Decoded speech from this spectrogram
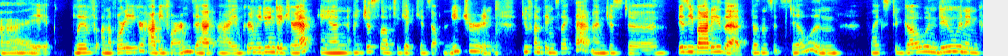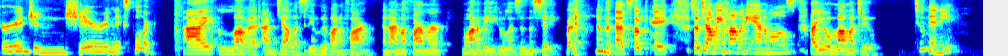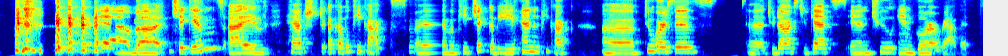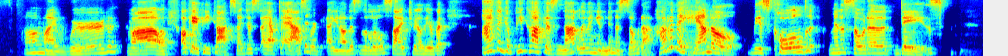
I live on a 40 acre hobby farm that I am currently doing daycare at. And I just love to get kids out in nature and do fun things like that. I'm just a busybody that doesn't sit still and likes to go and do and encourage and share and explore. I love it. I'm jealous. You live on a farm, and I'm a farmer wannabe who lives in the city, but that's okay. So tell me, how many animals are you a mama to? Too many. have uh, chickens. I've hatched a couple peacocks. I have a pea chick, a peahen, and a peacock. Uh, two horses, uh, two dogs, two cats, and two Angora rabbits. Oh my word! Wow. Okay, peacocks. I just I have to ask. We're you know this is a little side trail here, but I think a peacock is not living in Minnesota. How do they handle these cold Minnesota days?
